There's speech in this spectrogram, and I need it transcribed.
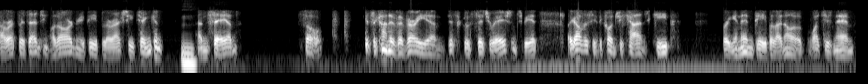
are representing what ordinary people are actually thinking Mm. and saying. So it's a kind of a very um, difficult situation to be in. Like, obviously, the country can't keep bringing in people. I know, what's his name?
